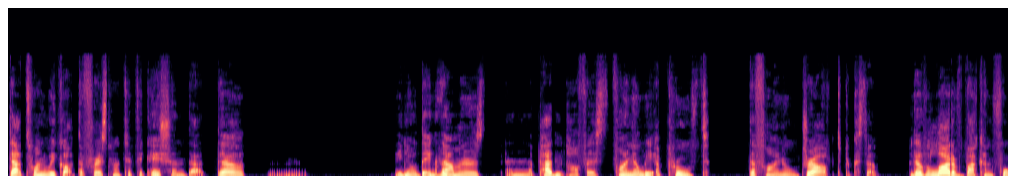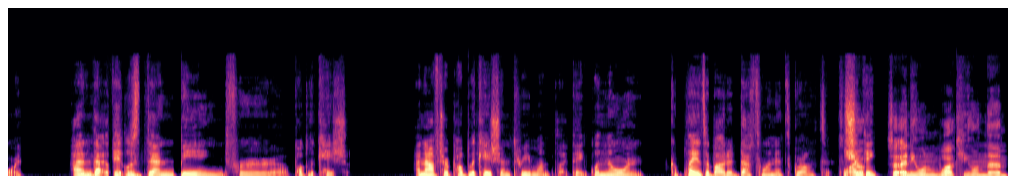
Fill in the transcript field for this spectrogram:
that's when we got the first notification that the, you know, the examiners in the patent office finally approved the final draft because of, there was a lot of back and forth, and Mm. that it was then being for uh, publication. And after publication, three months, I think, when no one complains about it, that's when it's granted. So I Sure. think so. Anyone working on their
